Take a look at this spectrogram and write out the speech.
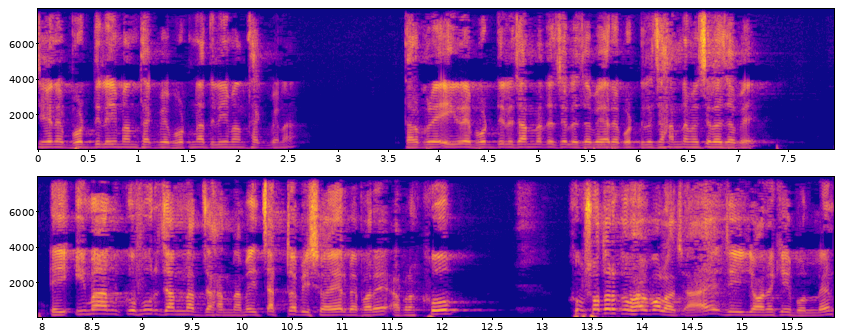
যেখানে ভোট দিলে ইমান থাকবে, ভোট না দিলে ইমান থাকবে না। তারপরে এই ভোট দিলে জান্নাতে চলে যাবে, আরে ভোট দিলে জাহান্নামে চলে যাবে। এই ইমান, কুফুর, জান্নাত, জাহান্নাম, এই চারটা বিষয়ের ব্যাপারে আমরা খুব খুব সতর্কভাবে বলা যায় যে এই যে অনেকেই বললেন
